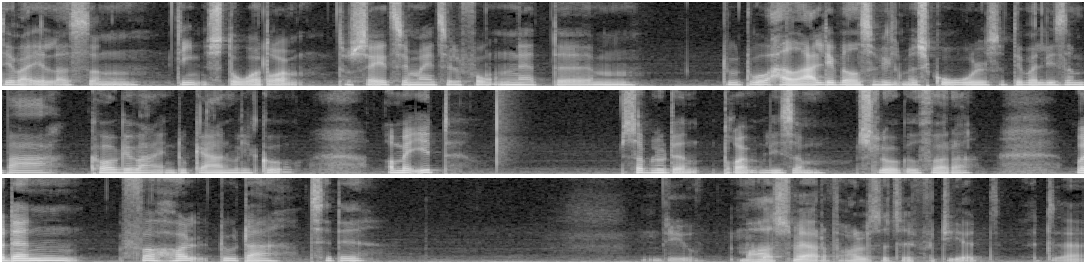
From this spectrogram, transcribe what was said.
det var ellers sådan din store drøm. Du sagde til mig i telefonen, at øh, du, du havde aldrig været så vild med skole, så det var ligesom bare kokkevejen, du gerne ville gå. Og med et så blev den drøm ligesom slukket for dig. Hvordan forholdt du dig til det? Det er jo meget svært at forholde sig til, fordi at, at uh,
